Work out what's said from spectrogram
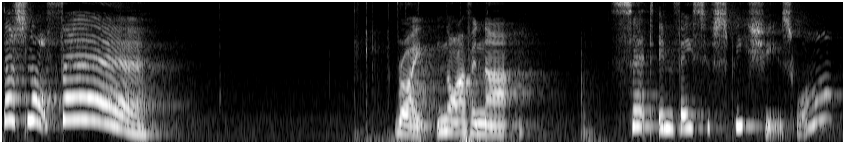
That's not fair! Right, not having that. Set invasive species. What?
